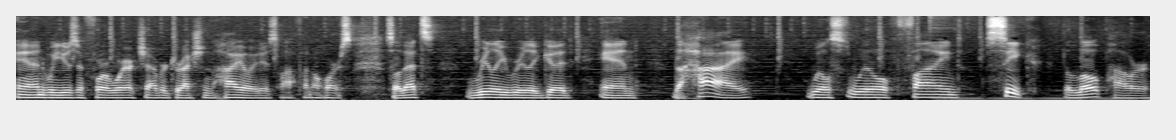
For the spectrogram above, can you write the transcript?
And we use it for whichever direction the hyoid is off on a horse. So that's really, really good. And the high will, will find, seek the low power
